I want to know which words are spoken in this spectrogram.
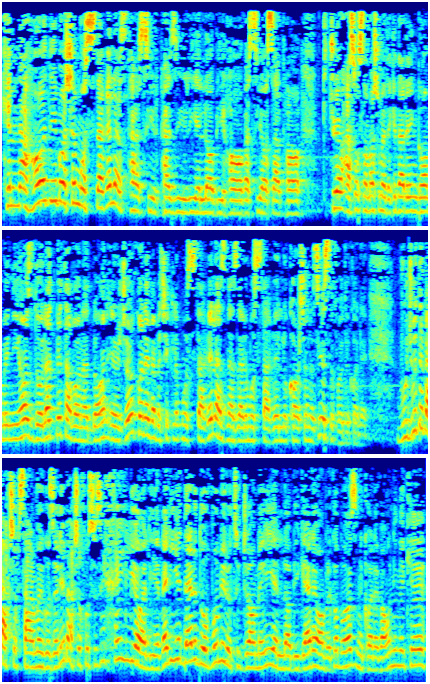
که نهادی باشه مستقل از تاثیر پذیری لابی ها و سیاست ها که توی اساسنامه‌اش اومده که در انگام نیاز دولت بتواند به آن ارجاع کنه و به شکل مستقل از نظر مستقل و کارشناسی استفاده کنه. وجود بخش سرمایه گذاری بخش خصوصی خیلی عالیه ولی یه در دومی رو تو جامعه لابیگر آمریکا باز می‌کنه و اون اینه که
